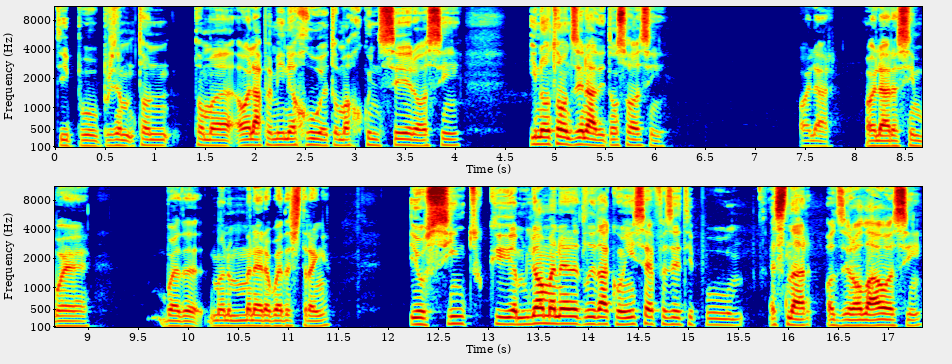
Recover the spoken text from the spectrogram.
Tipo, por exemplo, estão- estão-me a olhar para mim na rua, estão-me a reconhecer ou assim e não estão a dizer nada, estão só assim. A olhar. A olhar assim, bué, bué da- de uma maneira bué da estranha. Eu sinto que a melhor maneira de lidar com isso é fazer tipo acenar ou dizer olá ou assim.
